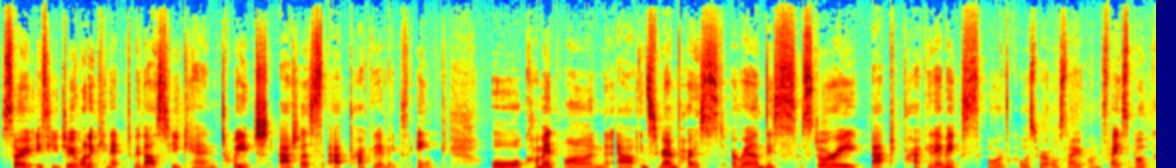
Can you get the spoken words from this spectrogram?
So, if you do want to connect with us, you can tweet at us at Pracademics Inc. or comment on our Instagram post around this story at Pracademics, or of course, we're also on Facebook.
